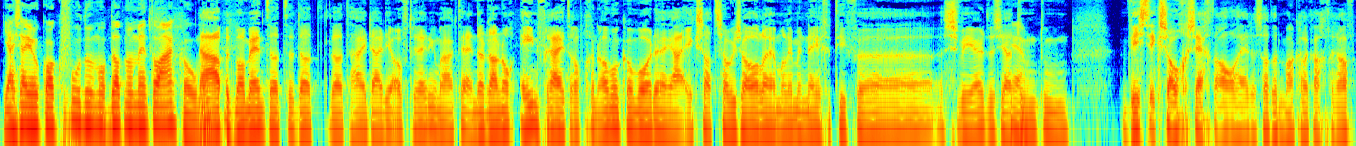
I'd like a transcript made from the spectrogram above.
Jij zei ook al, ik voelde hem op dat moment al aankomen. Nou, op het moment dat, dat, dat hij daar die overtreding maakte en er dan nog één vrijter op genomen kan worden. Ja, ik zat sowieso al helemaal in mijn negatieve uh, sfeer. Dus ja, ja. toen... toen wist ik zo gezegd al, hè, dat zat het makkelijk achteraf.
